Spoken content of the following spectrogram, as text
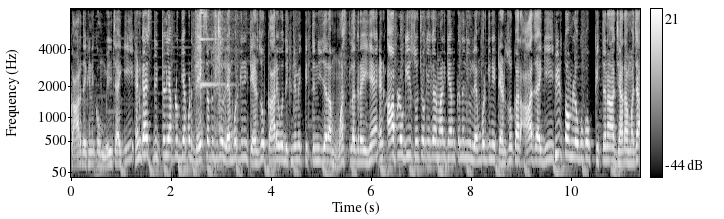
car देखने को मिल जाएगी। एंड गाइस लिटरली आप लोग यहाँ पर देख सकते हो जो लेम्बोर्गिनी टेर्सो कार है वो दिखने में कितनी ज़्यादा मस्त लग रही है। एंड आप लोग ये सोचो कि अगर हमारी गेम के अंदर न्यू लेम्बोर्गिनी टेर्सो कार आ जाएगी, फिर तो हम लोगों को कितना ज़्यादा मज़ा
